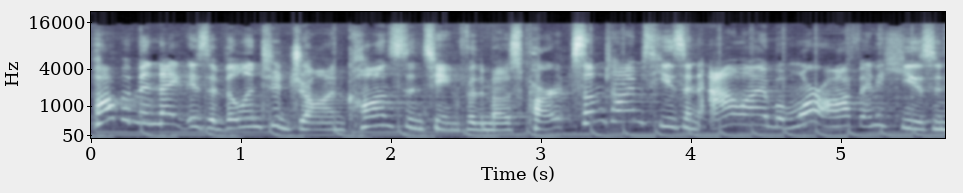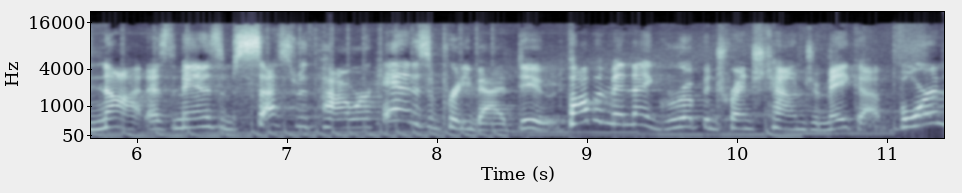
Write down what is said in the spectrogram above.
Papa Midnight is a villain to John Constantine for the most part. Sometimes he's an ally, but more often he is not, as the man is obsessed with power and is a pretty bad dude. Papa Midnight grew up in Trenchtown, Jamaica. Born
